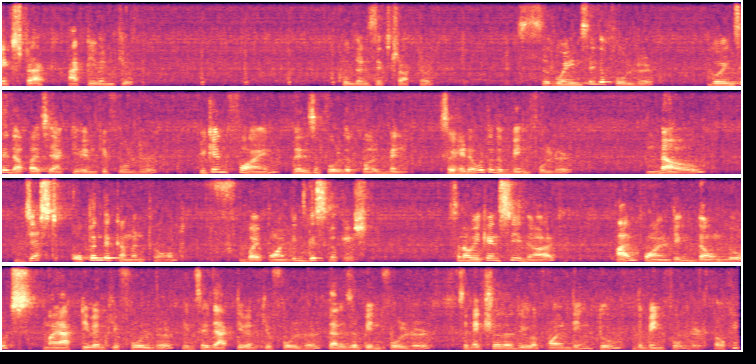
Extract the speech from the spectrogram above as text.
extract ActiveMQ. Cool, that is extracted. So go inside the folder, go inside the Apache ActiveMQ folder. You can find there is a folder called bin. So head over to the bin folder. Now just open the command prompt by pointing this location. So now we can see that I'm pointing downloads my ActiveMQ folder. Inside the ActiveMQ folder, there is a bin folder. So make sure that you are pointing to the bin folder. Okay.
